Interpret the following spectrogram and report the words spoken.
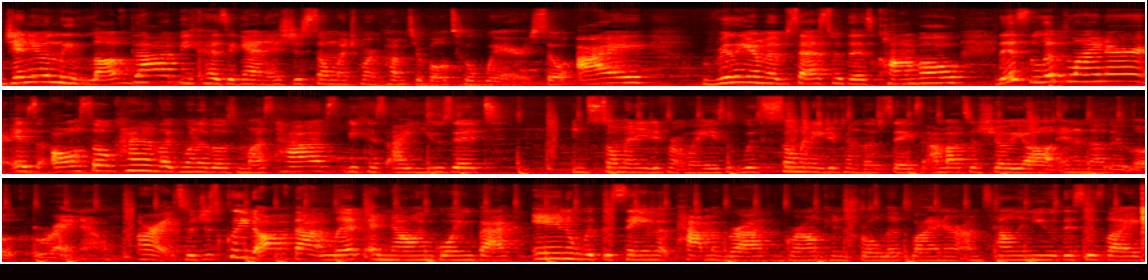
genuinely love that because again, it's just so much more comfortable to wear. So I really am obsessed with this combo. This lip liner is also kind of like one of those must-haves because I use it in so many different ways with so many different lipsticks. I'm about to show y'all in another look right now. All right, so just cleaned off that lip and now I'm going back in with the same Pat McGrath Ground Control lip liner. I'm telling you, this is like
